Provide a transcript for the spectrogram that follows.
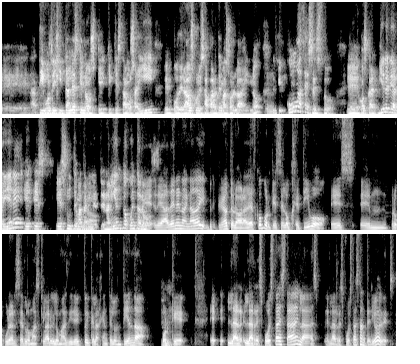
eh, nativos digitales que, nos, que, que, estamos ahí empoderados con esa parte más online, ¿no? Es decir, ¿cómo haces esto? Eh, Oscar, ¿viene de ADN? ¿E, ¿Es, es un tema también de entrenamiento? Cuéntanos. De, ADN no hay nada y primero te lo agradezco porque es el objetivo, es em, procurar ser lo más claro y lo más directo y que la gente lo entienda, porque eh, la, la, respuesta está en las, en las respuestas anteriores.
